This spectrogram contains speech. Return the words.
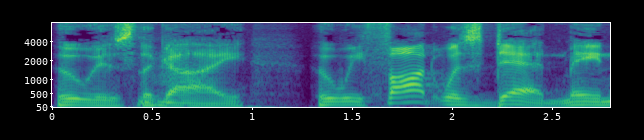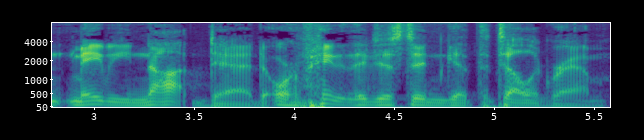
who is the mm-hmm. guy who we thought was dead, may, maybe not dead, or maybe they just didn't get the telegram.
